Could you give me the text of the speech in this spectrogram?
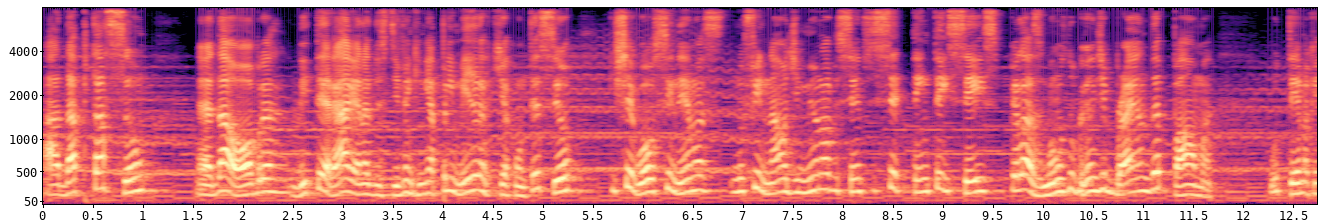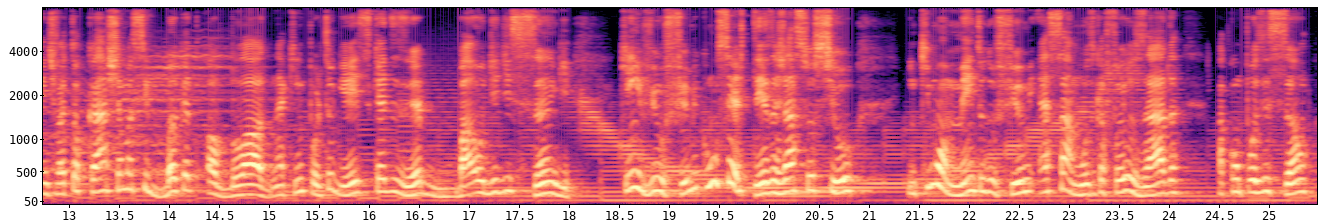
a adaptação é, da obra literária né, do Stephen King, a primeira que aconteceu, que chegou aos cinemas no final de 1976 pelas mãos do grande Brian De Palma. O tema que a gente vai tocar chama-se Bucket of Blood, né, que em português quer dizer balde de sangue. Quem viu o filme com certeza já associou em que momento do filme essa música foi usada. A composição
